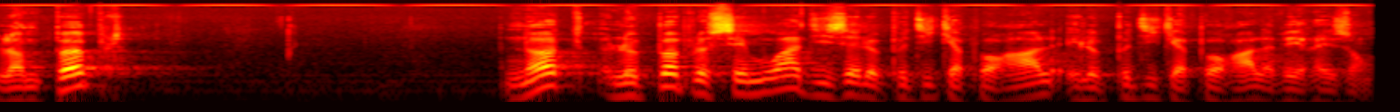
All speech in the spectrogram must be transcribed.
L'homme-peuple, note Le peuple, c'est moi, disait le petit caporal, et le petit caporal avait raison.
